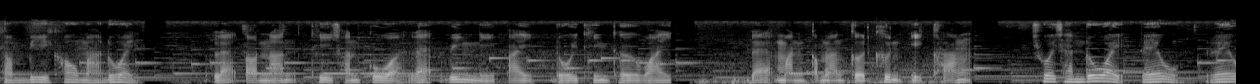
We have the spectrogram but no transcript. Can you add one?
ซอมบี้เข้ามาด้วย และตอนนั้นที่ฉันกลัวและวิ่งหนีไปโดยทิ้งเธอไว้ และมันกำลังเกิดขึ้นอีกครั้ง ช่วยฉันด้วย เร็ว เร็ว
